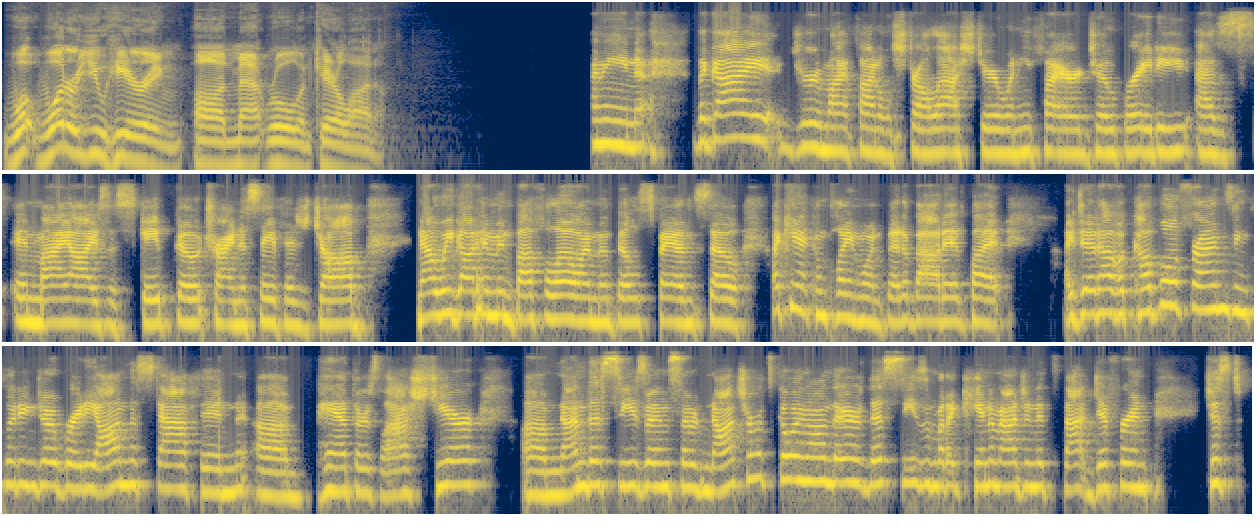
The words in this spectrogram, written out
What what are you hearing on Matt Rhule in Carolina? I mean, the guy drew my final straw last year when he fired Joe Brady as, in my eyes, a scapegoat trying to save his job. Now we got him in Buffalo. I'm a Bills fan, so I can't complain one bit about it. But I did have a couple of friends, including Joe Brady, on the staff in um, Panthers last year. Um, none this season. So, not sure what's going on there this season, but I can't imagine it's that different. Just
